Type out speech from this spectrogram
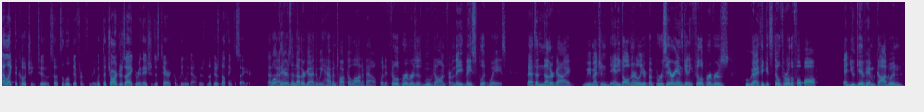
I like the coaching too, so it's a little different for me. With the Chargers, I agree; they should just tear it completely down. There's, no, there's nothing to say here. Well, I- there's another guy that we haven't talked a lot about, but if Philip Rivers has moved on from, they they split ways. That's another guy. We mentioned Andy Dalton earlier, but Bruce Arians getting Philip Rivers, who I think could still throw the football, and you give him Godwin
